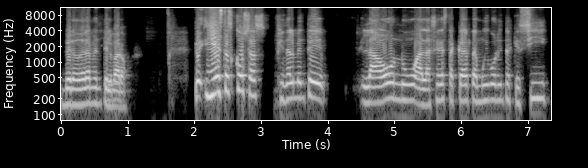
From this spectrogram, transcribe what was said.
verdaderamente el varo. Y estas cosas, finalmente, la ONU, al hacer esta carta muy bonita que sí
